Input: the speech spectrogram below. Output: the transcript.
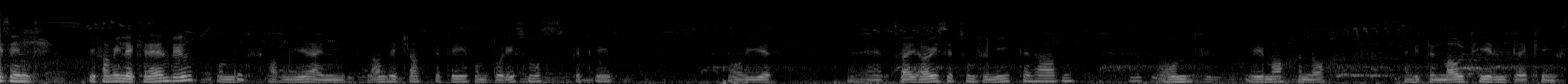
Wir sind die Familie Krähenbühl und haben hier einen Landwirtschaftsbetrieb und Tourismusbetrieb, wo wir äh, zwei Häuser zum Vermieten haben und wir machen noch mit den Maultieren Trekkings.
